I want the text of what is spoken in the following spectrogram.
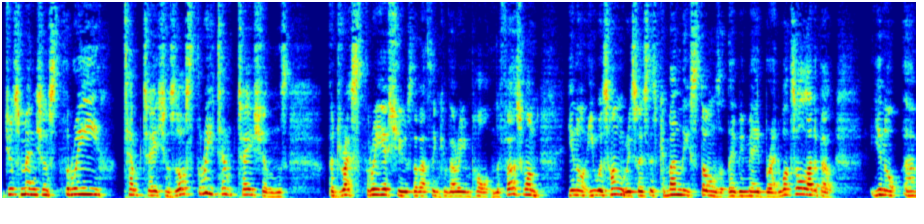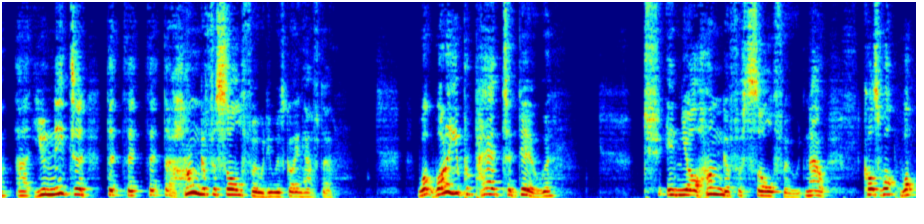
just mentions three temptations. Those three temptations address three issues that I think are very important. The first one you know, he was hungry, so he says, command these stones that they be made bread. What's all that about? You know, um, uh, you need to, the, the, the, the hunger for soul food he was going after. What, what are you prepared to do to, in your hunger for soul food? Now, of course, what, what,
